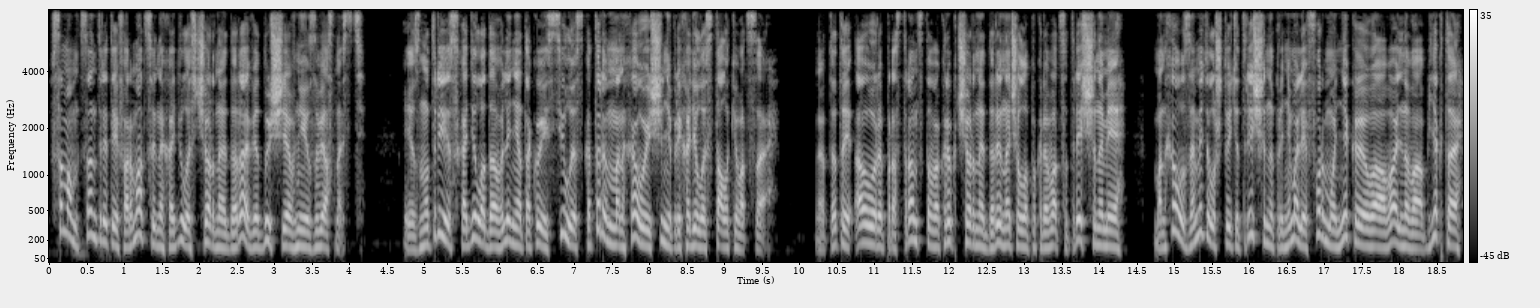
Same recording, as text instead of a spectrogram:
в самом центре этой формации находилась черная дыра, ведущая в неизвестность. Изнутри исходило давление такой силы, с которым Манхау еще не приходилось сталкиваться. От этой ауры пространство вокруг черной дыры начало покрываться трещинами. Манхау заметил, что эти трещины принимали форму некоего овального объекта,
